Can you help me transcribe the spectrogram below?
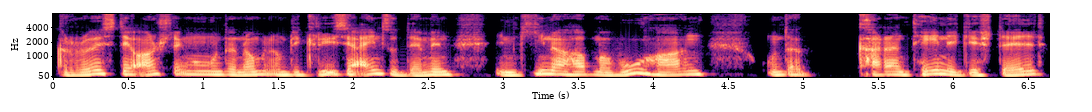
größte Anstrengungen unternommen, um die Krise einzudämmen. In China hat man Wuhan unter Quarantäne gestellt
